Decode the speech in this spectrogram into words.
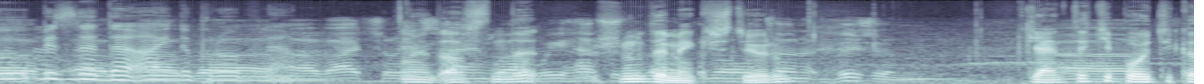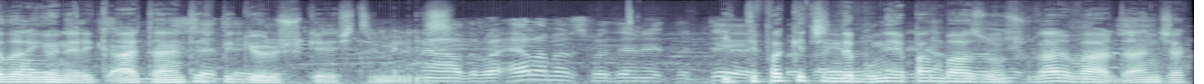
bu bizde de aynı problem. Evet aslında şunu demek istiyorum. Kentteki politikalara yönelik alternatif bir görüş geliştirmeliyiz. İttifak içinde bunu yapan bazı unsurlar vardı ancak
